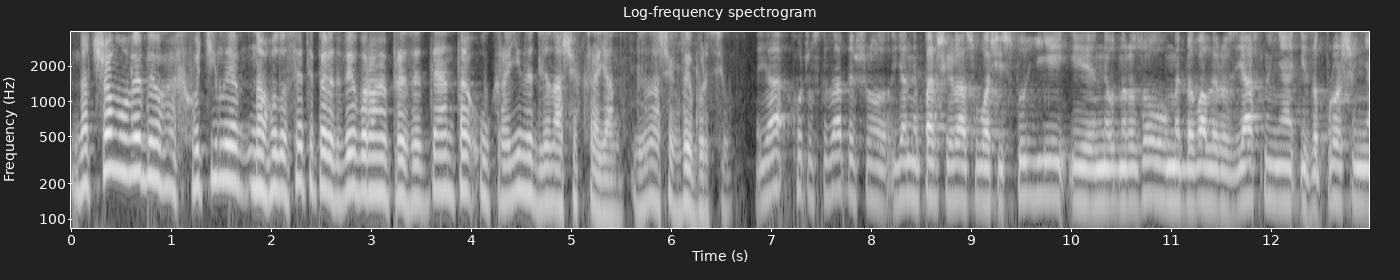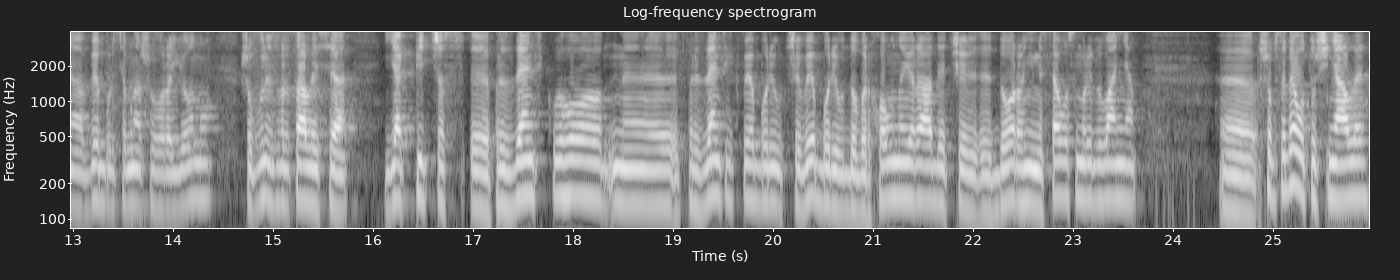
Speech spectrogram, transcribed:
На чому ви би хотіли наголосити перед виборами президента України для наших краян, для наших виборців? Я хочу сказати, що я не перший раз у вашій студії і неодноразово ми давали роз'яснення і запрошення виборцям нашого району, щоб вони зверталися як під час е, президентського, е, президентських виборів, чи виборів до Верховної Ради, чи е, до органів місцевого самоврядування, щоб себе уточняли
